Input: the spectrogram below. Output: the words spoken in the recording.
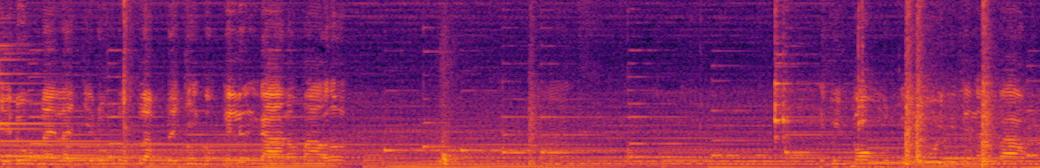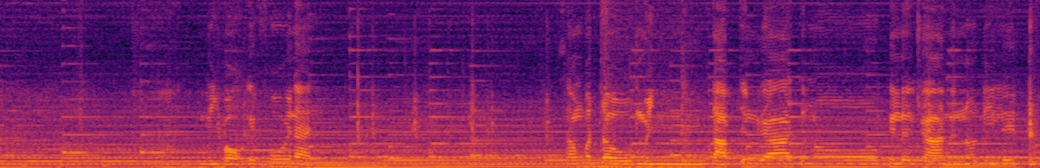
Chế độ này là chế độ độc lập để chỉ có cái lưỡi gà nó vào thôi. Thì mình bỏ một cái phôi như thế này vào. Mình bỏ cái phôi này. Xong bắt đầu mình đạp chân ga cho nó cái lưỡi gà này nó đi lên. Đấy.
